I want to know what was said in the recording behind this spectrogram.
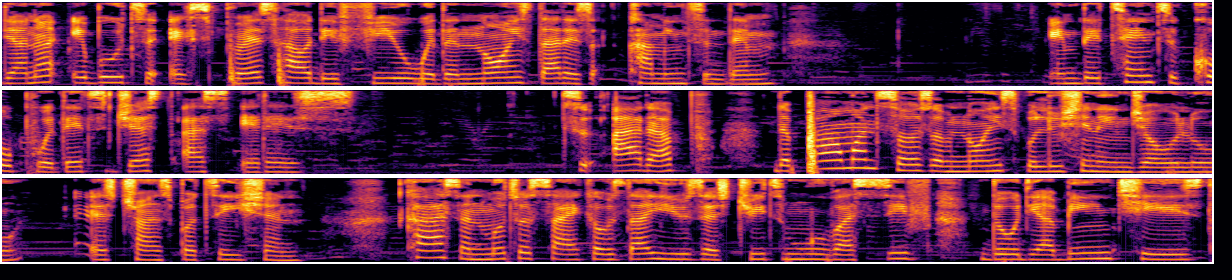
They are not able to express how they feel with the noise that is coming to them. And they tend to cope with it just as it is. To add up, the paramount source of noise pollution in Dzorwulu is transportation. Cars and motorcycles that use the street move as if though they are being chased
